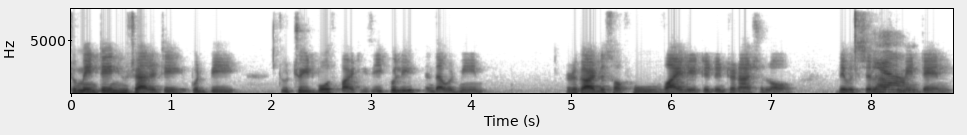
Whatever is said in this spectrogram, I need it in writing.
to maintain neutrality would be to treat both parties equally, and that would mean, regardless of who violated international law, they would still yeah. have to maintain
